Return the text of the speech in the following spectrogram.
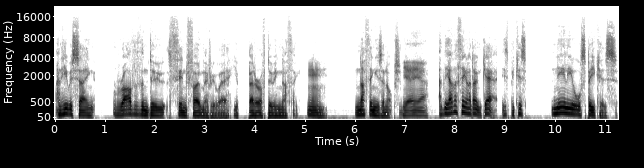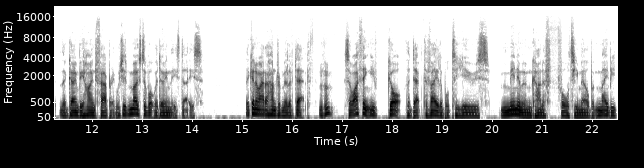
And he was saying, rather than do thin foam everywhere, you're better off doing nothing. Hmm. Nothing is an option. Yeah, yeah. And the other thing I don't get is because nearly all speakers that are going behind fabric, which is most of what we're doing these days, they're going to add 100 mil of depth. Mm-hmm. So I think you've got the depth available to use minimum kind of 40 mil, but maybe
